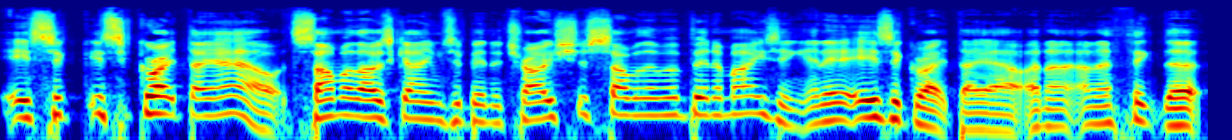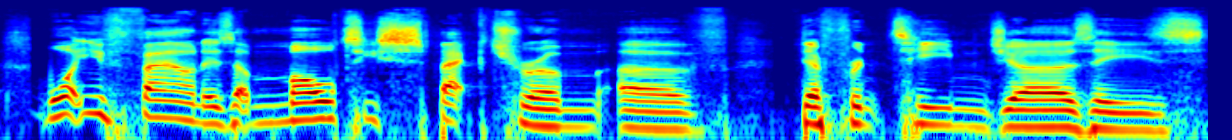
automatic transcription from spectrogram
it's a it's a great day out. Some of those games have been atrocious, some of them have been amazing, and it is a great day out. And I, and I think that what you've found is a multi spectrum of different team jerseys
